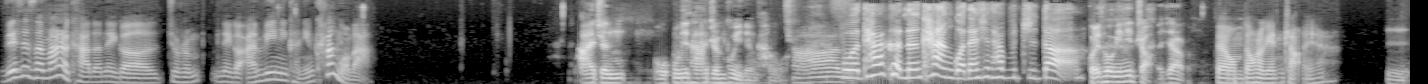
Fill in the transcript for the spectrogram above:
？This is America 的那个就是那个 MV，你肯定看过吧？他还真，我估计他还真不一定看过。啊，不，他可能看过，但是他不知道。回头给你找一下吧。对，我们等会儿给你找一下。嗯。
